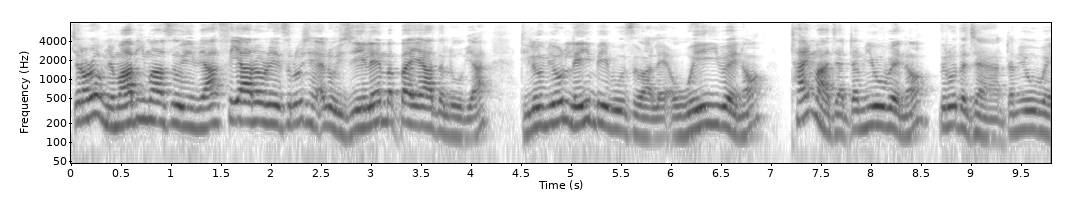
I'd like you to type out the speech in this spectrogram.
ကျွန်တော်တို့မြန်မာပြည်မှာဆိုရင်ဗျာဆရာတော်တွေဆိုလို့ရှိရင်အဲ့လိုရေလဲမပတ်ရတယ်လို့ဗျာ ဒီလိုမျိုးလိမ့်ပေးဖို့ဆိုတာလဲအဝေးကြီးပဲနော်ထိုင်းမှာじゃတစ်မျိုးပဲနော်သူတို့တကြံတစ်မျိုးပဲ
